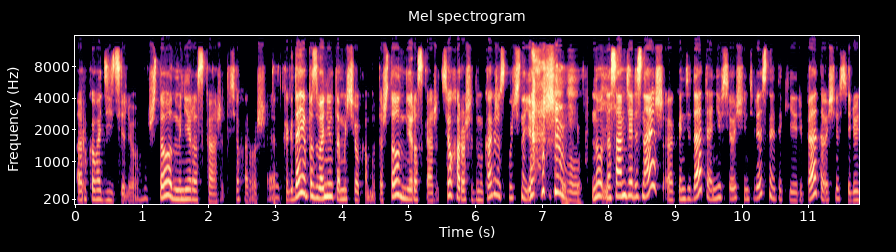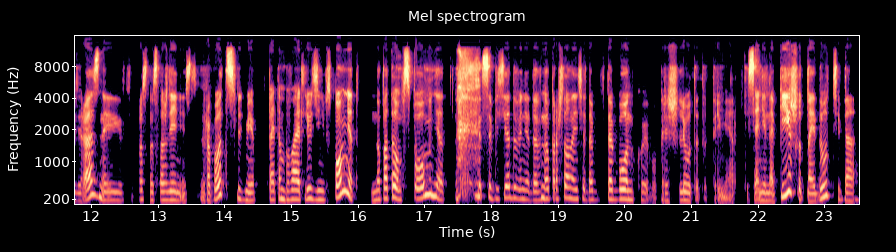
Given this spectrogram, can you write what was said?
руководителю, что он мне расскажет? Все хорошее. Когда я позвоню там еще кому-то, что он мне расскажет? Все хорошее. Думаю, как же скучно я живу. Ну, на самом деле, знаешь, э, кандидаты, они все очень интересные такие ребята, вообще все люди разные, и просто наслаждение работать с людьми. Поэтому бывает, люди не вспомнят, но потом вспомнят. Собеседование давно прошло, знаете, догонку его пришлют, этот пример. То есть они напишут, найдут тебя,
